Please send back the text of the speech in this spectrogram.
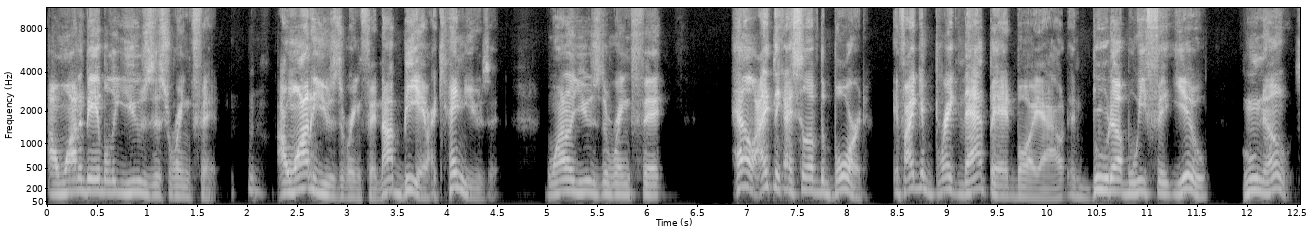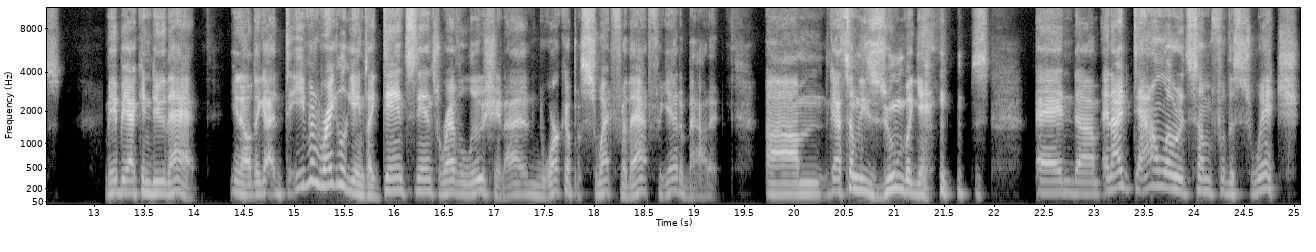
I want to be able to use this ring fit. I want to use the ring fit, not BA. I can use it. I want to use the ring fit. Hell, I think I still have the board. If I can break that bad boy out and boot up Wii Fit U, who knows? Maybe I can do that. You know, they got even regular games like Dance Dance Revolution. I'd work up a sweat for that. Forget about it. Um, got some of these Zumba games and um, and I downloaded some for the Switch.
